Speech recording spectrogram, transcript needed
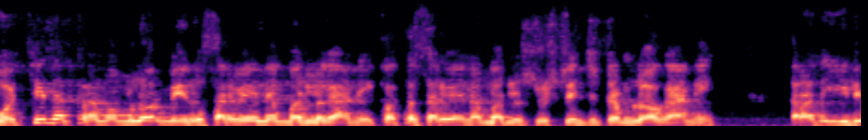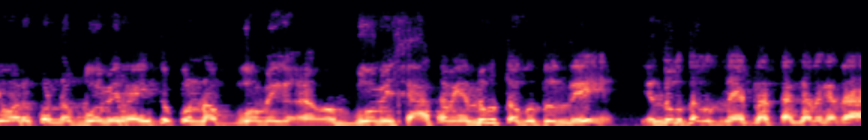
వచ్చిన క్రమంలో మీరు సర్వే నెంబర్లు గాని కొత్త సర్వే నెంబర్లు సృష్టించటంలో గాని తర్వాత ఇది వరకున్న భూమి రైతుకున్న భూమి భూమి శాతం ఎందుకు తగ్గుతుంది? ఎందుకు తగ్గుతుంది? ఎట్లా తగ్గదు కదా?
